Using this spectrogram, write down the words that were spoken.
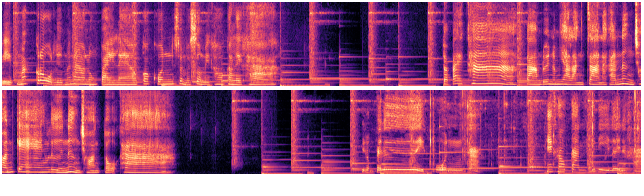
บีบมะกรูดหรือมะนาวลงไปแล้วก็ค้นส่วนผสมให้เข้ากันเลยค่ะ ต่อไปค่ะ ตามด้วยน้ำยาล้างจานนะคะ 1 ช้อนแกงหรือ 1 ช้อนโต๊ะค่ะ ปิดลงไปเลยคนค่ะ ให้เข้ากันให้ดีเลยนะคะ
